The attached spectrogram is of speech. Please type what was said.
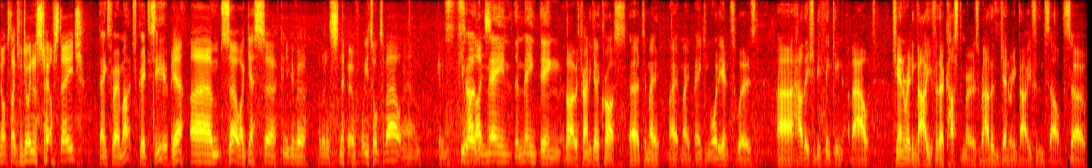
Knox, thanks for joining us straight off stage. Thanks very much. Great to see you. Yeah. Um, so I guess uh, can you give a, a little snippet of what you talked about? Um, get a few so highlights. the main the main thing that I was trying to get across uh, to my, my, my banking audience was uh, how they should be thinking about generating value for their customers rather than generating value for themselves. So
